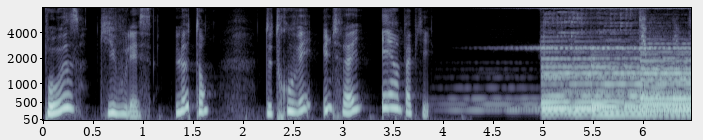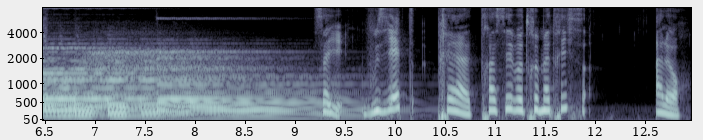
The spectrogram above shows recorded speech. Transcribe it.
pause qui vous laisse le temps de trouver une feuille et un papier. Ça y est, vous y êtes Prêt à tracer votre matrice? Alors,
